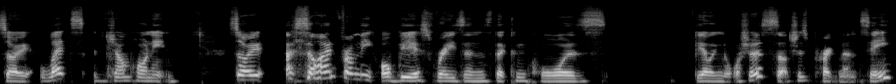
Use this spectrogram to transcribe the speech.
So let's jump on in. So, aside from the obvious reasons that can cause feeling nauseous, such as pregnancy,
